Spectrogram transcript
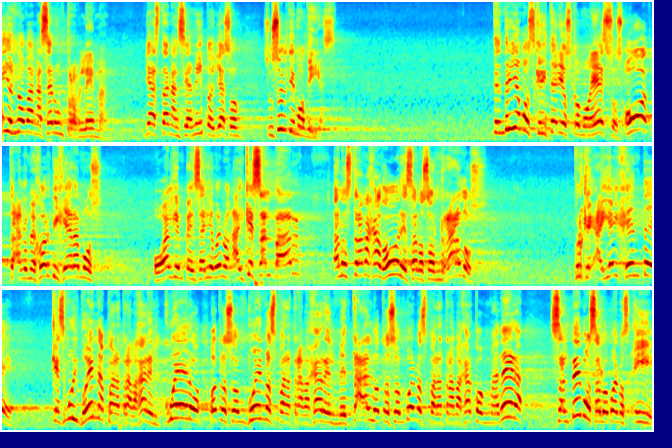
Ellos no van a ser un problema. Ya están ancianitos, ya son sus últimos días. Tendríamos criterios como esos. O a lo mejor dijéramos, o alguien pensaría, bueno, hay que salvar a los trabajadores, a los honrados. Porque ahí hay gente que es muy buena para trabajar el cuero, otros son buenos para trabajar el metal, otros son buenos para trabajar con madera. Salvemos a los buenos y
